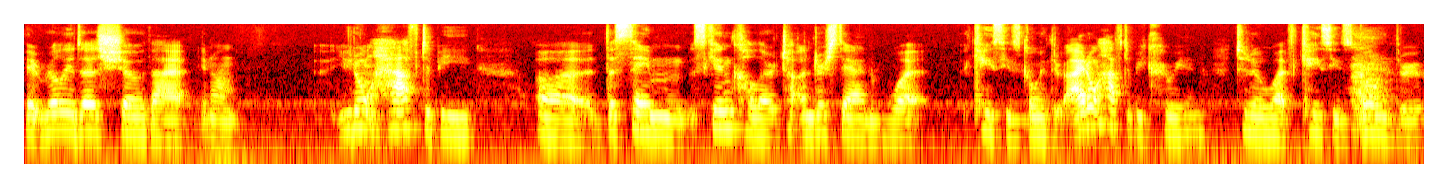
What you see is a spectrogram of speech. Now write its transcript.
it really does show that you know you don't have to be uh, the same skin color to understand what Casey's going through. I don't have to be Korean to know what Casey's going through.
